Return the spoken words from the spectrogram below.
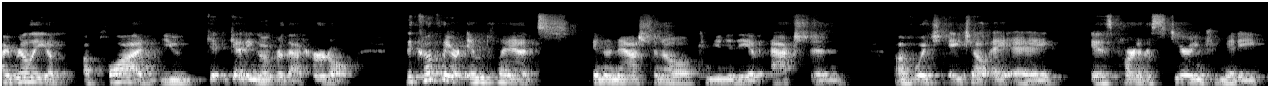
i really a- applaud you get, getting over that hurdle the cochlear implant international community of action of which hlaa is part of the steering committee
